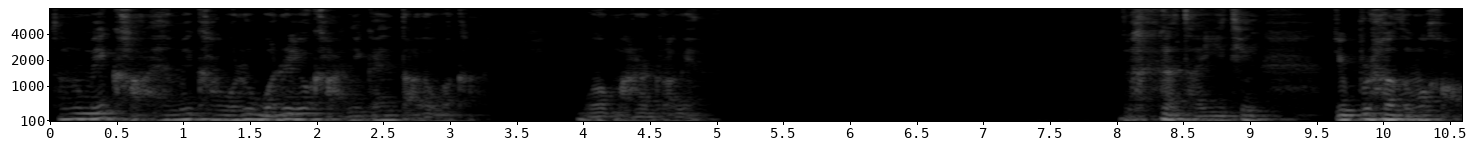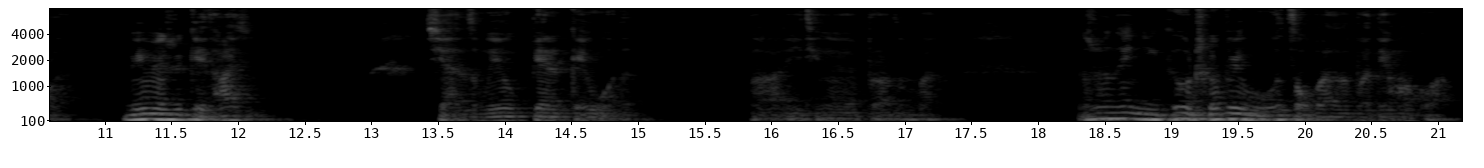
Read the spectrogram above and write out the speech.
他说没卡呀，没卡。我说我这有卡，你赶紧打到我卡，我马上转给他。他一听就不知道怎么好了，明明是给他。钱怎么又变成给我的？啊！一听不知道怎么办。他说：“那你给我车费？我走吧。”把电话挂了。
